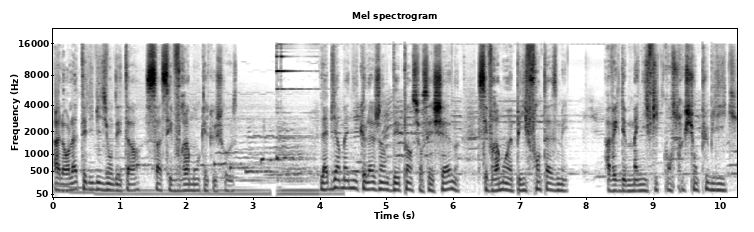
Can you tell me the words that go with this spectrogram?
Alors la télévision d'État, ça c'est vraiment quelque chose. La Birmanie que la junte dépeint sur ses chaînes, c'est vraiment un pays fantasmé, avec de magnifiques constructions publiques,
